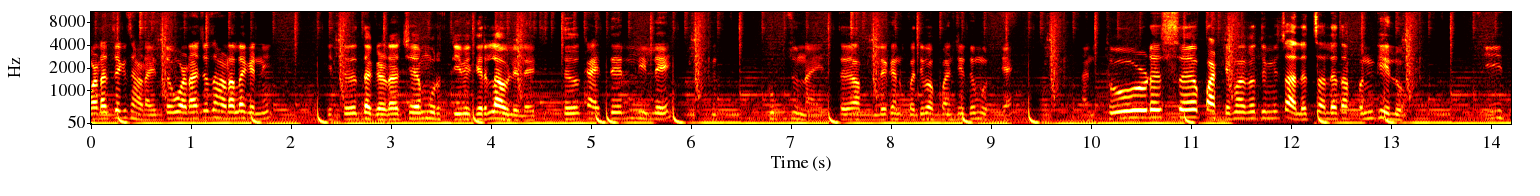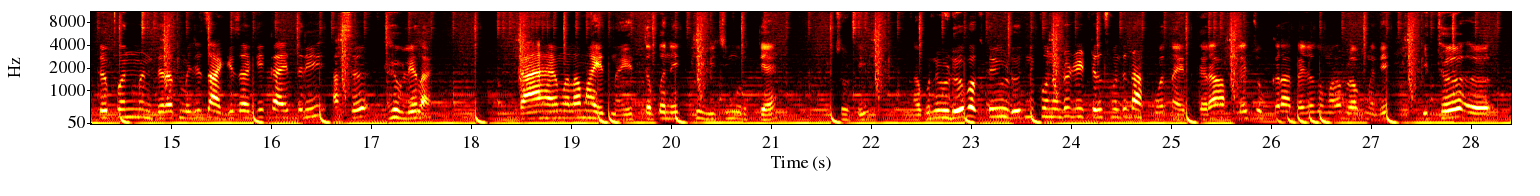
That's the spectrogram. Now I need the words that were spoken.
वडाचं एक झाड आहे. तर वडाच्या झाडाला की नाही इथं दगडाच्या मूर्ती वगैरे लावलेल्या आहेत. तिथं काहीतरी लिहिलंय. खूप जुनं आहे. तर आपल्या गणपती बाप्पांची इथं मूर्ती आहे. आणि थोडस पाठीमागं तुम्ही चालत चालत आपण गेलो. की इथं पण मंदिरात म्हणजे जागी जागी काहीतरी असं ठेवलेलं आहे. काय आहे मला माहीत नाही. इथं पण एक देवीची मूर्ती आहे. छोटी आपण व्हिडिओ बघतोय व्हिडिओतली कोण एवढं डिटेल्समध्ये दाखवत नाहीत. कारण आपल्या चोकर अभ्याच्या तुम्हाला ब्लॉगमध्ये इथं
